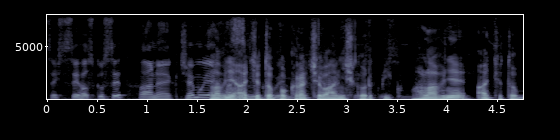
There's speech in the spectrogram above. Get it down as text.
Chceš si ho zkusit? Pane, k čemu je Hlavně ať je to pokračování škorpíku. Hlavně ať je to...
